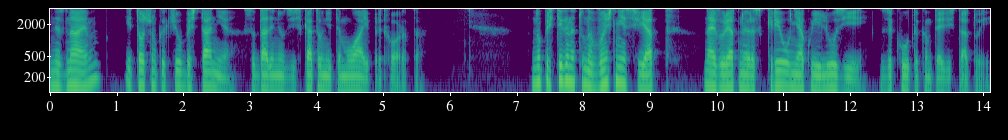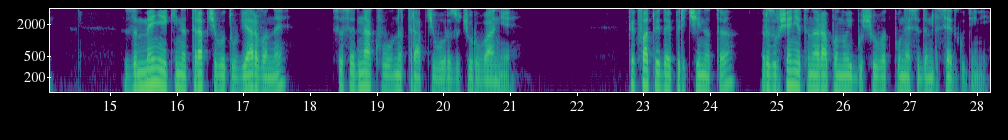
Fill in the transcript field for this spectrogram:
Не знаем и точно какви обещания са дадени от взискателните муаи пред хората. Но пристигането на външния свят най-вероятно е разкрило някои иллюзии за култа към тези статуи. Заменяйки натрапчивото вярване с еднакво натрапчиво разочарование. Каквато и да е причината, разрушенията на Рапано и бушуват поне 70 години.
